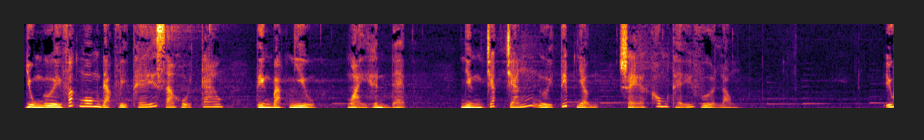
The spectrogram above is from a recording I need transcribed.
dù người phát ngôn đạt vị thế xã hội cao, tiền bạc nhiều, ngoại hình đẹp, nhưng chắc chắn người tiếp nhận sẽ không thể vừa lòng. Yếu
